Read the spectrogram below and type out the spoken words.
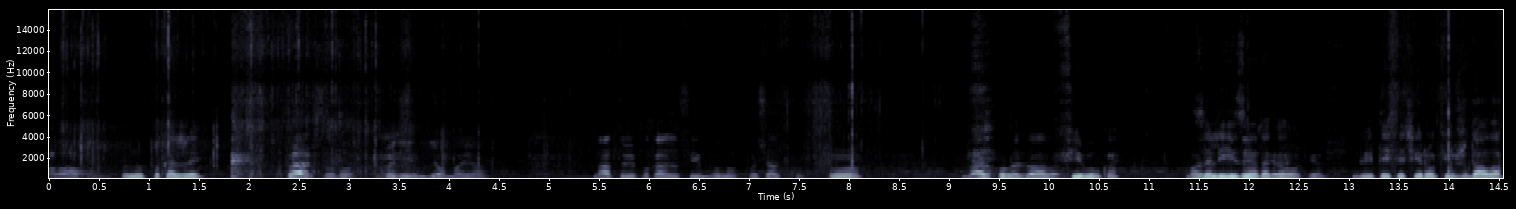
О! Ну покажи. Першого, блін, йо-моє. На тобі покажу фібулу в початку. О, Зверху лежала. фібулка. майже Залізна 2000 така. років. Дві тисячі років ждала,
